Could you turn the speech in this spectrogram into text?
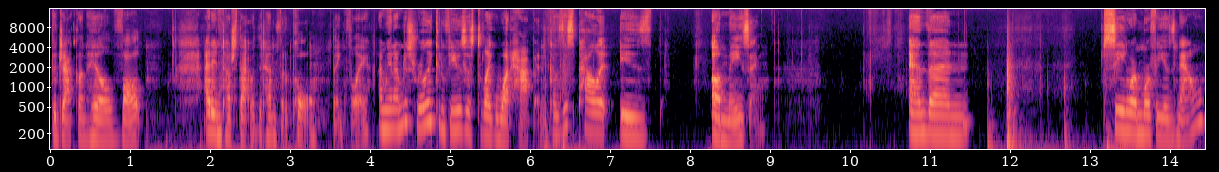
the Jaclyn Hill Vault, I didn't touch that with the 10 foot pole, thankfully. I mean, I'm just really confused as to like what happened because this palette is amazing. And then seeing where Morphe is now,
